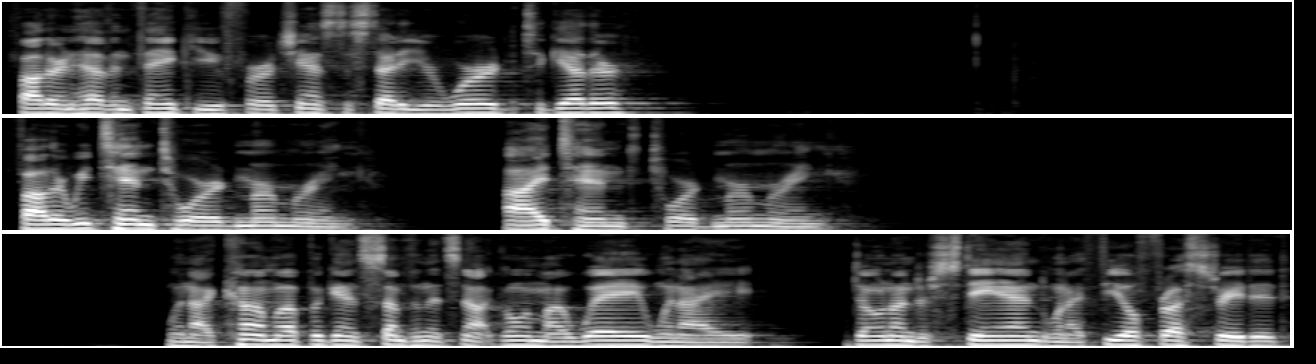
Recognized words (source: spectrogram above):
Father in heaven, thank you for a chance to study your word together. Father, we tend toward murmuring. I tend toward murmuring. When I come up against something that's not going my way, when I don't understand, when I feel frustrated.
